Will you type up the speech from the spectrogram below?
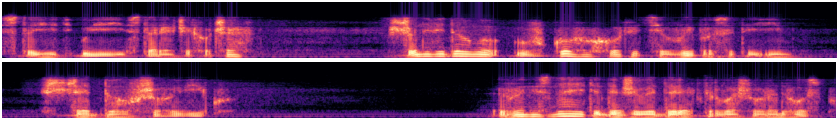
стоїть у її старечих очах, що невідомо в кого хочеться випросити їм ще довшого віку. Ви не знаєте, де живе директор вашого радгоспу?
